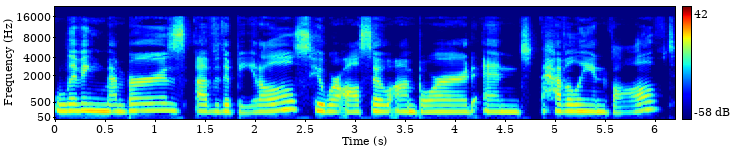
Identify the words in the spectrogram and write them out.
living members of the Beatles who were also on board and heavily involved.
